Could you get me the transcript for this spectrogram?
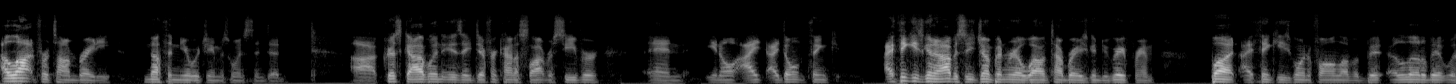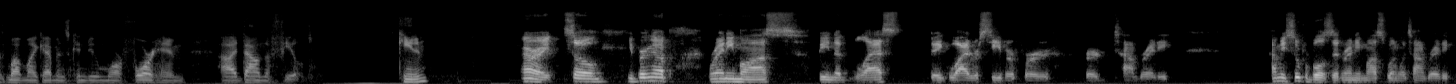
a lot for Tom Brady. Nothing near what Jameis Winston did. Uh, Chris Godwin is a different kind of slot receiver, and you know I I don't think I think he's going to obviously jump in real well, and Tom Brady's going to do great for him. But I think he's going to fall in love a bit, a little bit with what Mike Evans can do more for him uh, down the field. Keenan, All right, so you bring up Randy Moss being the last big wide receiver for for Tom Brady. How many Super Bowls did Randy Moss win with Tom Brady?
